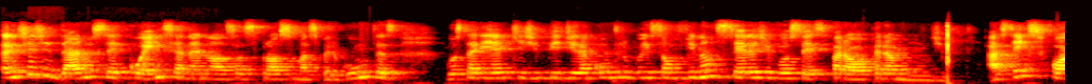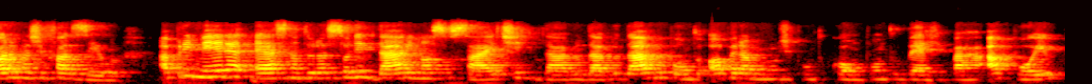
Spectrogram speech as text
Antes de darmos sequência né, nas nossas próximas perguntas, gostaria aqui de pedir a contribuição financeira de vocês para a Opera Mundi. Há seis formas de fazê-lo. A primeira é a assinatura solidária em nosso site www.operamundi.com.br/apoio.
